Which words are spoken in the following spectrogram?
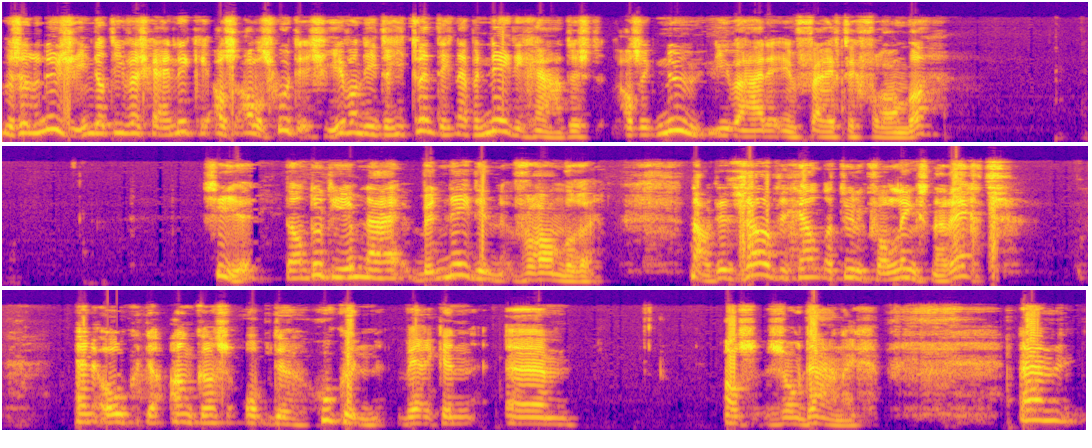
We zullen nu zien dat die waarschijnlijk, als alles goed is hier, van die 320 naar beneden gaat. Dus als ik nu die waarde in 50 verander, zie je, dan doet hij hem naar beneden veranderen. Nou, ditzelfde geldt natuurlijk van links naar rechts. En ook de ankers op de hoeken werken um, als zodanig. Um,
